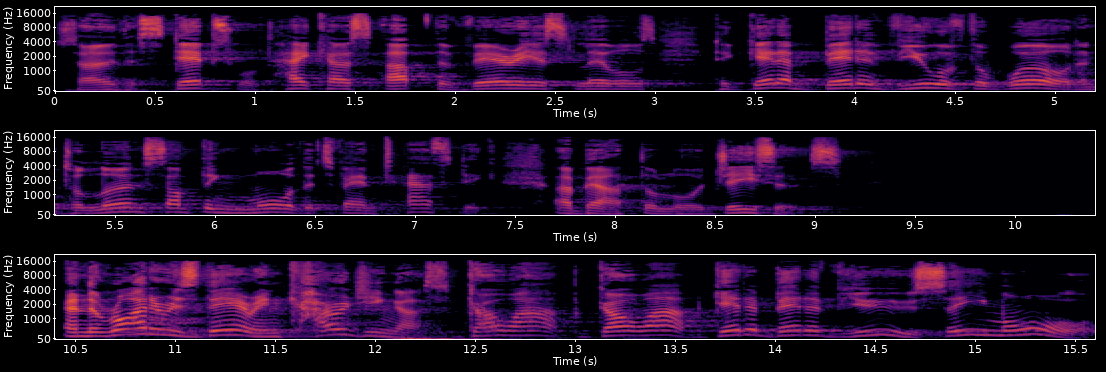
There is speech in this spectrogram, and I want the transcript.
So the steps will take us up the various levels to get a better view of the world and to learn something more that's fantastic about the Lord Jesus. And the writer is there encouraging us go up, go up, get a better view, see more.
